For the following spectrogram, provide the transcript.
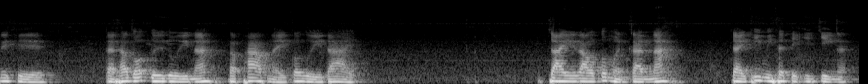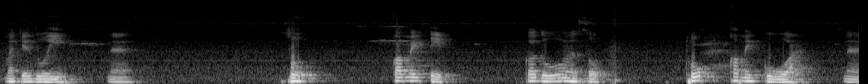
นี่คือ แต่ถ้ารถลุยๆนะสภาพไหนก็ลุยได้ ใจเราก็เหมือนกันนะ ใจที่มีสติจริง ๆอะ มันจะลุยนะ สุขก็ไม่ติด ก็รู้ว่ามันสุข ทุกข์ก็ไม่กลัวนะ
